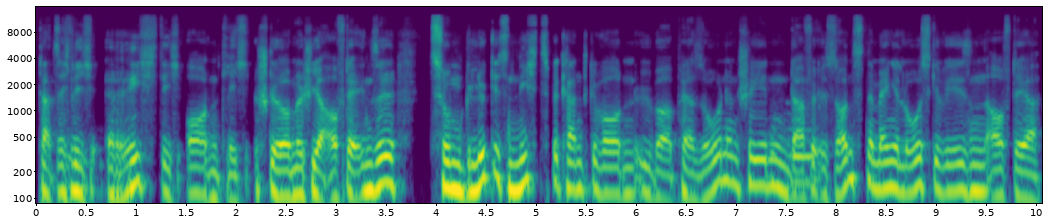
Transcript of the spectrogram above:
tatsächlich richtig ordentlich stürmisch hier auf der Insel. Zum Glück ist nichts bekannt geworden über Personenschäden. Mhm. Dafür ist sonst eine Menge los gewesen. Auf der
